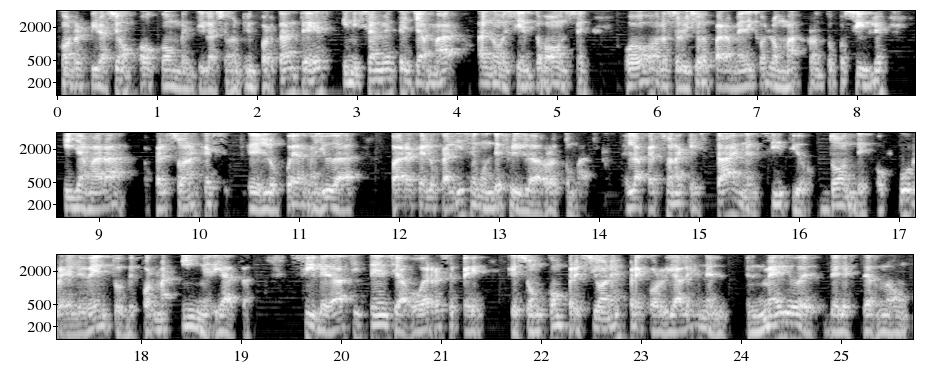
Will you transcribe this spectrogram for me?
con respiración o con ventilación. Lo importante es inicialmente llamar al 911 o a los servicios de paramédicos lo más pronto posible y llamar a personas que lo puedan ayudar para que localicen un desfibrilador automático. La persona que está en el sitio donde ocurre el evento de forma inmediata, si le da asistencia o RCP, que son compresiones precordiales en el medio del esternón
